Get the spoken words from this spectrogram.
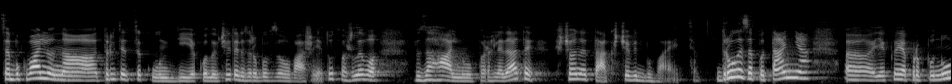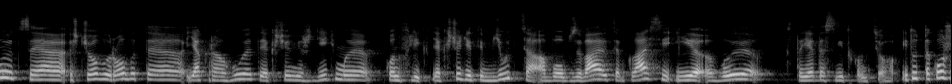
Це буквально на 30 секунд діє, коли вчитель зробив зауваження. Тут важливо в загальному переглядати, що не так, що відбувається. Друге запитання, е, яке я пропоную, це що ви робите, як реагуєте, якщо між дітьми конфлікт, якщо діти б'ються або обзиваються в класі, і ви. Стаєте свідком цього, і тут також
